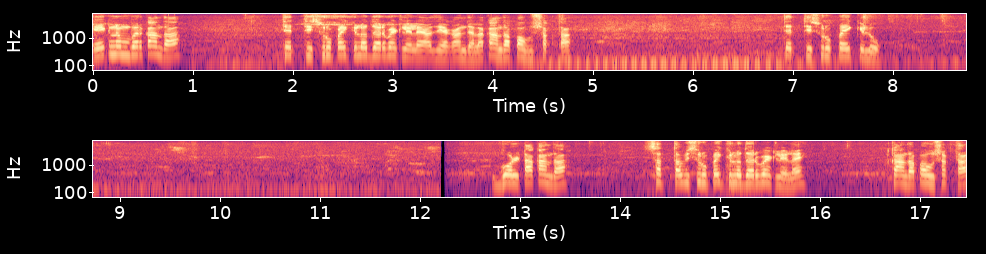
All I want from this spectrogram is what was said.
एक नंबर कांदा. तेहतीस रुपये किलो दर भेटलेला आहे आज या कांद्याला. कांदा पाहू शकता. तेहतीस रुपये किलो. गोल्टा कांदा सत्तावीस रुपये किलो दर भेटलेला आहे. कांदा पाहू शकता.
